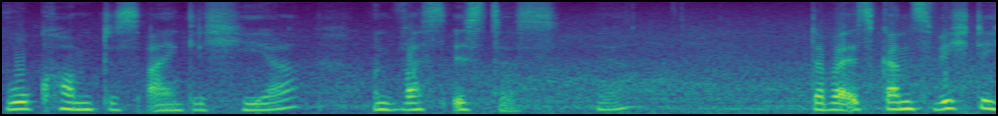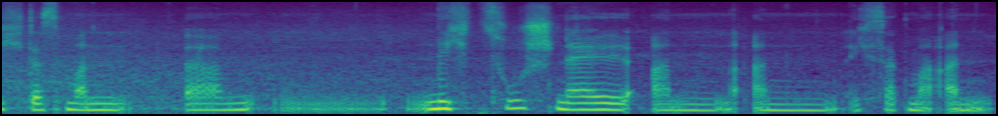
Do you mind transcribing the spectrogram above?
wo kommt es eigentlich her und was ist es. Ja? Dabei ist ganz wichtig, dass man ähm, nicht zu schnell an, an, ich sag mal, an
